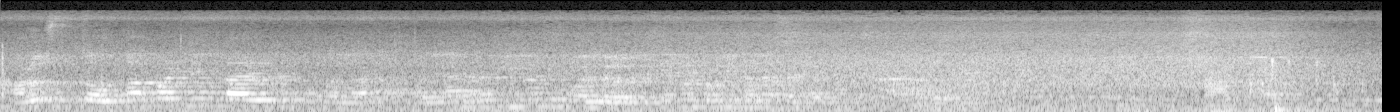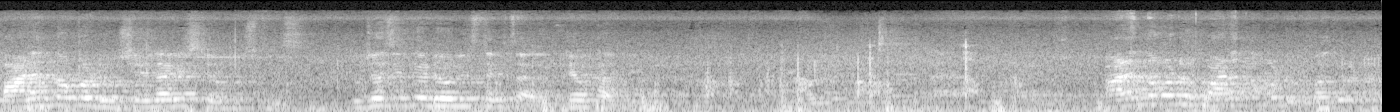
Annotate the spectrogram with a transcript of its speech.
हळूच चौथा पण टिपला आहे तुम्हाला पहिल्यांदा तीनच बोलले होते ते पण बघितलं सगळं पाण्यात नको ठेवू शेजारीच ठेव नुसतीच तुझ्याच इथे ठेवलीस तरी चालेल ठेव खाली पाण्यात नको ठेवू पाण्यात नको ठेवू बाजूला ठेव.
